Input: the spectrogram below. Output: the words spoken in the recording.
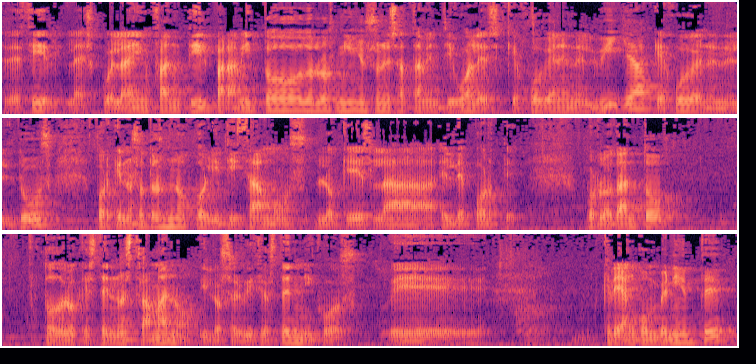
Es decir, la escuela infantil, para mí todos los niños son exactamente iguales, que jueguen en el Villa, que jueguen en el DUS, porque nosotros no politizamos lo que es la, el deporte. Por lo tanto, todo lo que esté en nuestra mano y los servicios técnicos eh, crean conveniente,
